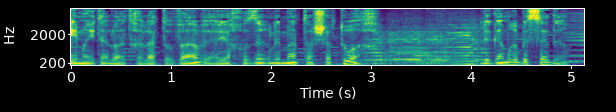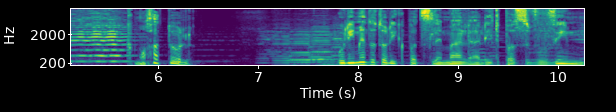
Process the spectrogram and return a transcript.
אם הייתה לו התחלה טובה והיה חוזר למטה שטוח. לגמרי בסדר, כמו חתול. הוא לימד אותו לקפוץ למעלה, לתפוס זבובים,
